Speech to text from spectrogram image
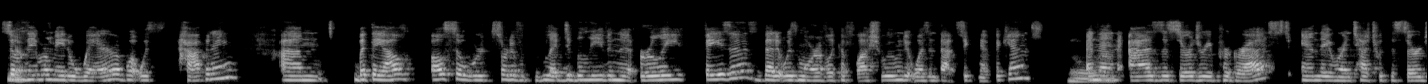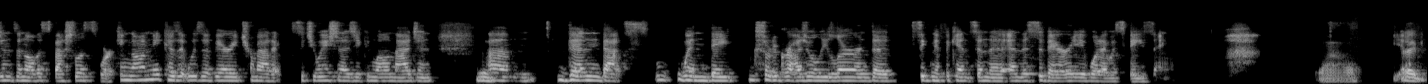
So yeah. they were made aware of what was happening. Um, but they all also we were sort of led to believe in the early phases that it was more of like a flesh wound. It wasn't that significant. Oh, and wow. then as the surgery progressed and they were in touch with the surgeons and all the specialists working on me, because it was a very traumatic situation, as you can well imagine, yeah. um, then that's when they sort of gradually learned the significance and the and the severity of what I was facing. Wow. Yeah. I,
